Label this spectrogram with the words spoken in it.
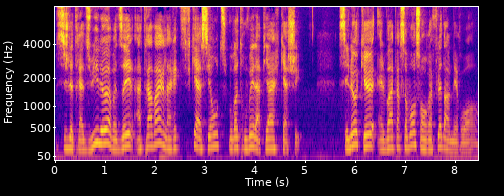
si je le traduis, là, elle va dire à travers la rectification, tu pourras trouver la pierre cachée. C'est là qu'elle va apercevoir son reflet dans le miroir.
